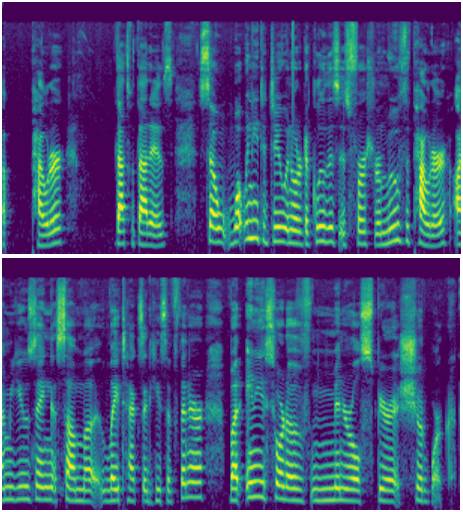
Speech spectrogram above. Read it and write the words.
a powder. That's what that is. So what we need to do in order to glue this is first remove the powder. I'm using some uh, latex adhesive thinner, but any sort of mineral spirit should work.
